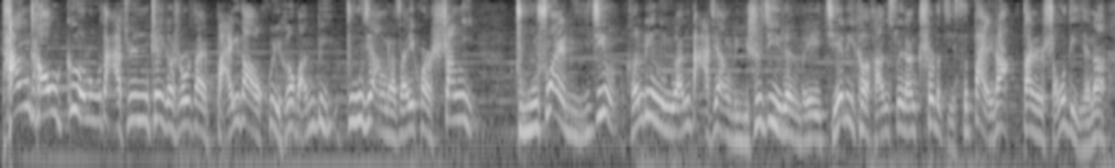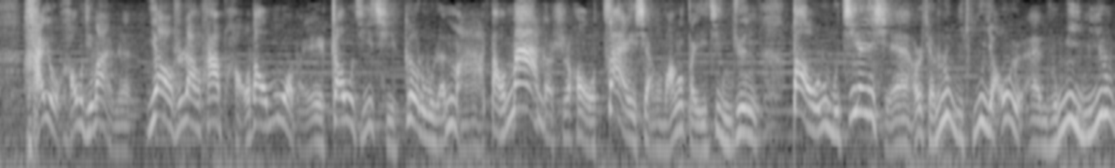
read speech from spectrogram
唐朝各路大军这个时候在白道汇合完毕，诸将呢在一块商议。主帅李靖和另一员大将李世济认为，杰里可汗虽然吃了几次败仗，但是手底下呢还有好几万人。要是让他跑到漠北，召集起各路人马，到那个时候再想往北进军，道路艰险，而且路途遥远，容易迷路。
